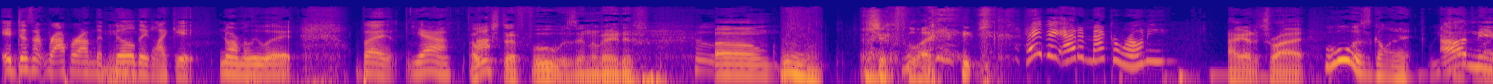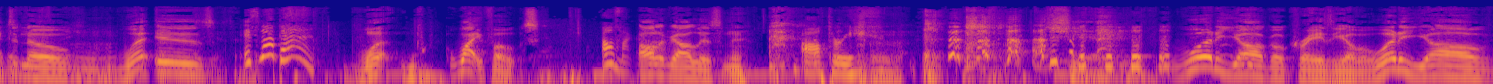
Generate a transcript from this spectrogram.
it doesn't wrap around the building like it normally would but yeah I wish their food was innovative. Who? Um, Chick Fil A. hey they added macaroni I got to try it. Who was going to? I need to know what is it's not bad what white folks. oh my god All of y'all listening. all three What do y'all go crazy over? What are y'all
